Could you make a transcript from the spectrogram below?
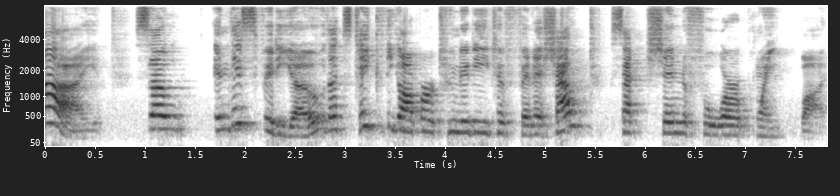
Hi, so in this video, let's take the opportunity to finish out section 4.1.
